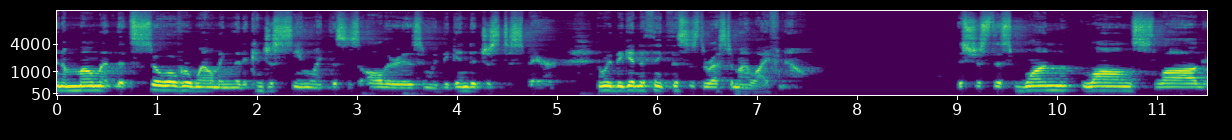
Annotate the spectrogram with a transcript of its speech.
in a moment that's so overwhelming that it can just seem like this is all there is, and we begin to just despair. And we begin to think, this is the rest of my life now. It's just this one long slog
